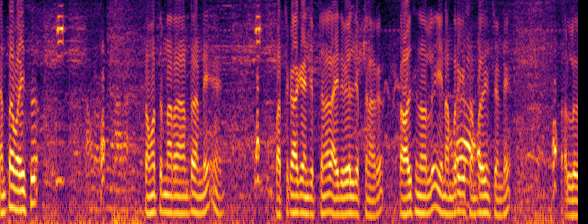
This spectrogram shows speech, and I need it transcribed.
ఎంత వయసు? సంవత్సరంన్నర అంట అండి. పచ్చకాకి అని చెప్తున్నారు ఐదు వేలు చెప్తున్నారు. కావాల్సిన వాళ్ళు ఈ నెంబర్కి సంప్రదించండి. వాళ్ళు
